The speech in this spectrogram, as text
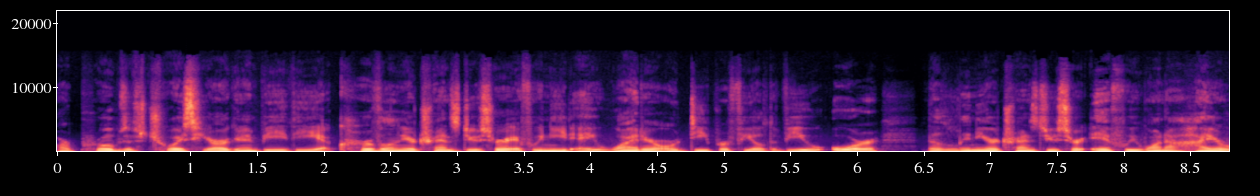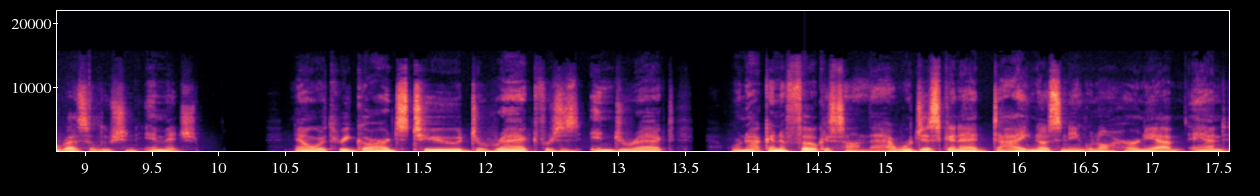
Our probes of choice here are going to be the curvilinear transducer if we need a wider or deeper field of view, or the linear transducer if we want a higher resolution image. Now, with regards to direct versus indirect, we're not going to focus on that. We're just going to diagnose an inguinal hernia and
